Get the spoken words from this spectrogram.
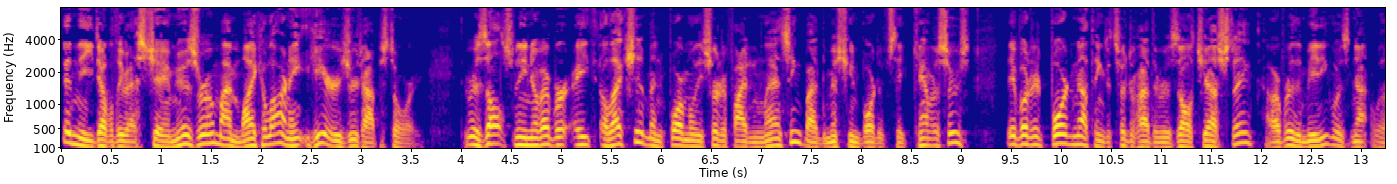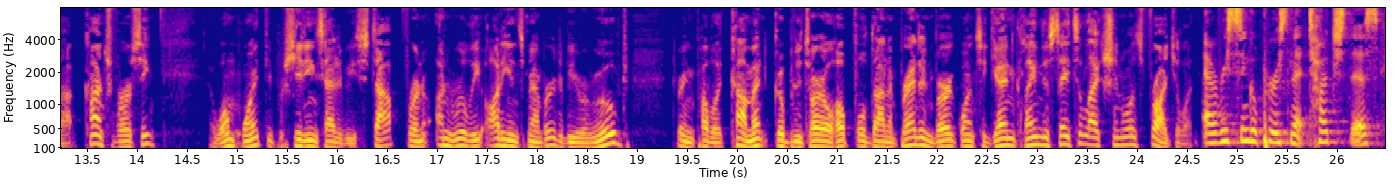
In the WSJM newsroom, I'm Michael Arney. Here's your top story. The results from the November 8th election have been formally certified in Lansing by the Michigan Board of State Canvassers. They voted 4 to nothing to certify the results yesterday. However, the meeting was not without controversy. At one point, the proceedings had to be stopped for an unruly audience member to be removed. During public comment, gubernatorial hopeful Donna Brandenburg once again claimed the state's election was fraudulent. Every single person that touched this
